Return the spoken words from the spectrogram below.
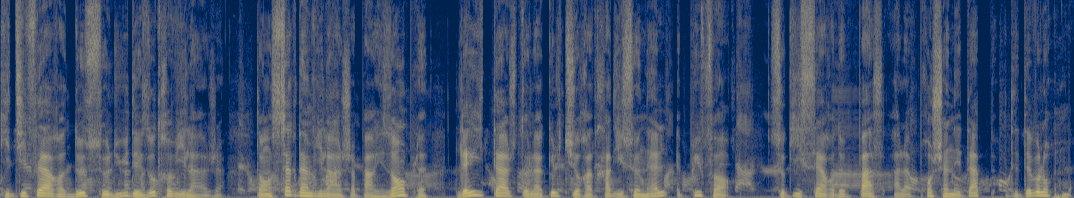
qui diffère de celui des autres villages. Dans certains villages, par exemple, l'héritage de la culture traditionnelle est plus fort, ce qui sert de passe à la prochaine étape de développement.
